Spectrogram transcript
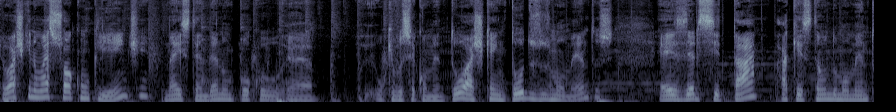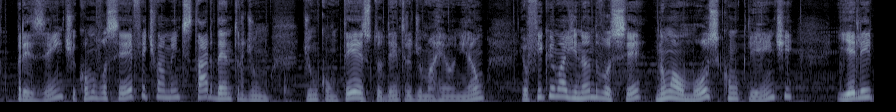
eu acho que não é só com o cliente, né? Estendendo um pouco é, o que você comentou, acho que é em todos os momentos. É exercitar a questão do momento presente, como você efetivamente estar dentro de um, de um contexto, dentro de uma reunião. Eu fico imaginando você num almoço com o cliente e ele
